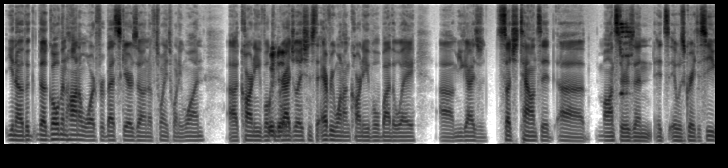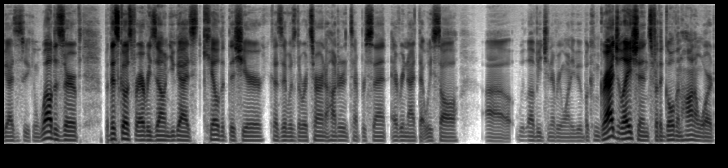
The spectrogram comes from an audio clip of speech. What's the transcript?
you know, the the Golden Haunt Award for Best Scare Zone of 2021. Uh, CarnEvil. We did. Congratulations to everyone on CarnEvil, by the way. Um, you guys are such talented uh, monsters, and it's it was great to see you guys this week and well deserved. But this goes for every zone. You guys killed it this year because it was the return 110% every night that we saw. Uh, we love each and every one of you. But congratulations for the Golden Haunt Award.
